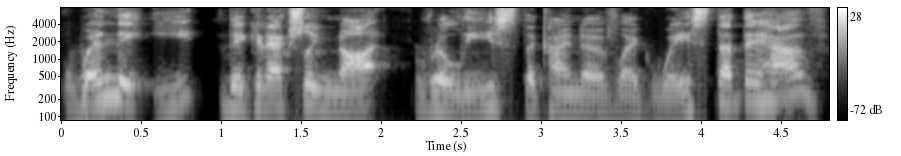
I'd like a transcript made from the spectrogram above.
when they eat, they can actually not release the kind of like waste that they have.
